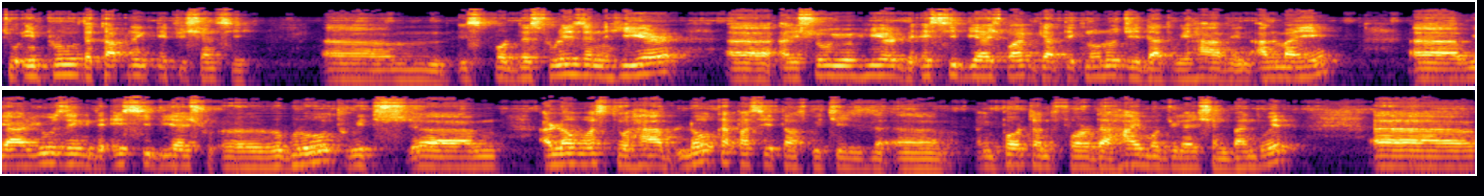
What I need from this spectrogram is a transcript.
to improve the coupling efficiency. Um, is for this reason here, uh, I show you here the ACBH waveguide technology that we have in Almae. Uh, we are using the ACBH uh, route, which um, allow us to have low capacitance, which is uh, important for the high modulation bandwidth. Uh,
